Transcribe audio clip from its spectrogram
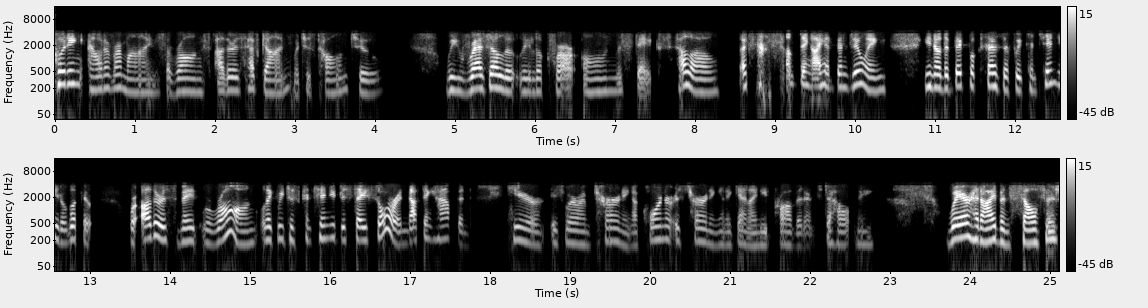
putting out of our minds the wrongs others have done, which is column two, we resolutely look for our own mistakes. Hello, that's not something I had been doing. You know, the big book says if we continue to look at where others made were wrong, like we just continued to stay sore and nothing happened. Here is where I'm turning. A corner is turning, and again, I need providence to help me. Where had I been selfish,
